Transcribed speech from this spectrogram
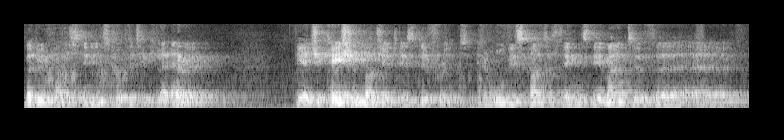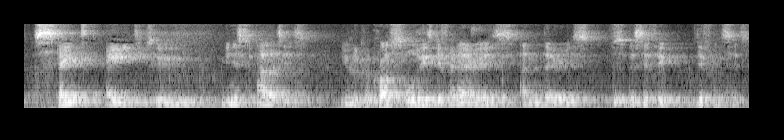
Bedouin Palestinians to a particular area. the education budget is different. You know, all these kinds of things. The amount of uh, uh, state aid to municipalities. You look across all these different areas, and there is specific differences.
